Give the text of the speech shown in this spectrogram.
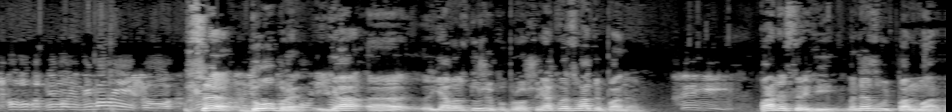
військового не маю ні малейшого. Все, відношення. добре. Що- Я, е, я вас дуже попрошу. Як вас звати, пане? Сергій, Пане Сергій, мене звуть пан Марк.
